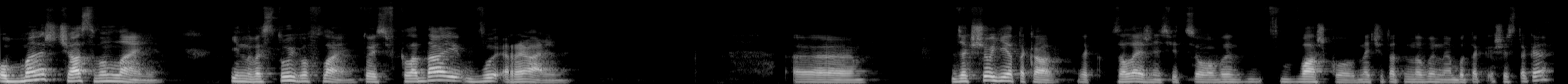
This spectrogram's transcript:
Обмеж час в онлайні. Інвестуй в офлайн. Тобто вкладай в реальне. Е, якщо є така як залежність від цього, ви важко не читати новини або так, щось таке,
